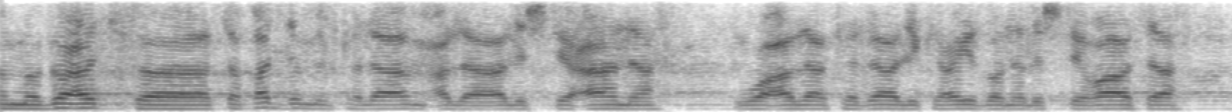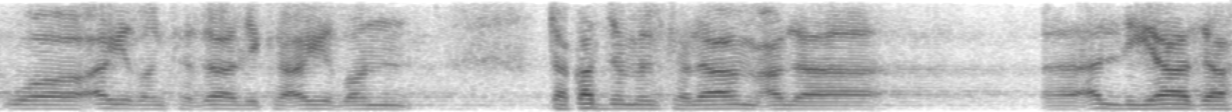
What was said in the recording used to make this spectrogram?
أما بعد فتقدم الكلام على الاستعانة وعلى كذلك أيضا الاستغاثة وأيضا كذلك أيضا تقدم الكلام على اللياذة.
